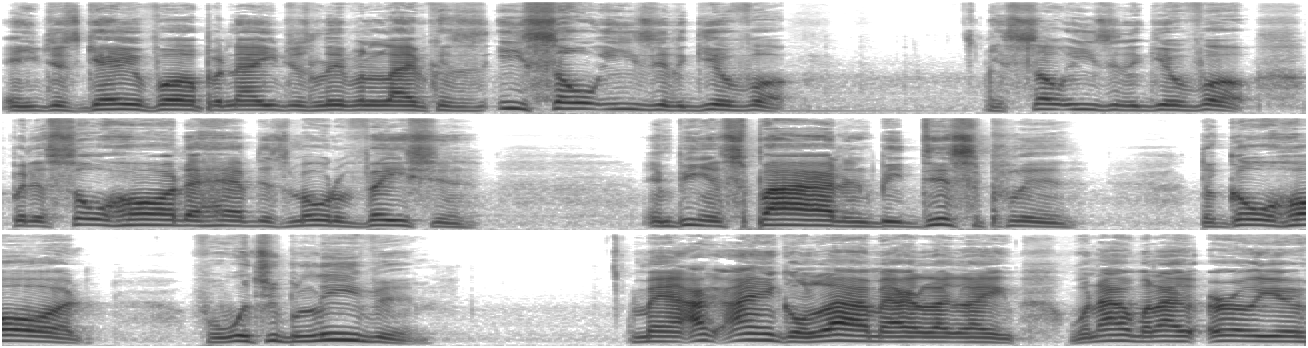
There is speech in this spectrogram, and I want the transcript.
and you just gave up, and now you just living life because it's so easy to give up. It's so easy to give up, but it's so hard to have this motivation and be inspired and be disciplined to go hard for what you believe in man, I, I ain't gonna lie, man. Like like when I when I earlier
